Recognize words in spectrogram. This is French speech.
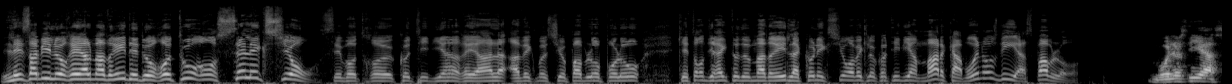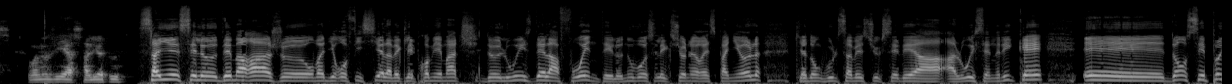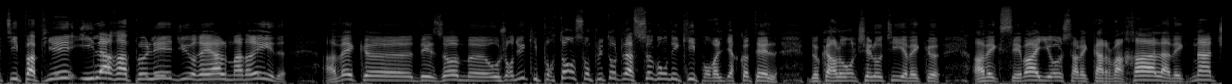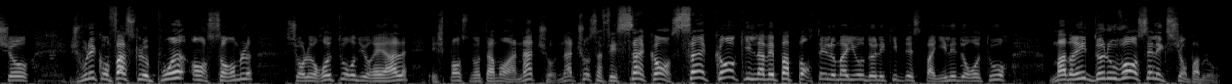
Les amis, le Real Madrid est de retour en sélection. C'est votre quotidien Real avec Monsieur Pablo Polo qui est en direct de Madrid. La connexion avec le quotidien Marca. Buenos días, Pablo. Buenos días, buenos días, salut à tous. Ça y est, c'est le démarrage, euh, on va dire officiel, avec les premiers matchs de Luis de la Fuente, le nouveau sélectionneur espagnol, qui a donc, vous le savez, succédé à, à Luis Enrique. Et dans ses petits papiers, il a rappelé du Real Madrid avec euh, des hommes euh, aujourd'hui qui pourtant sont plutôt de la seconde équipe, on va le dire comme tel, de Carlo Ancelotti avec, euh, avec Ceballos, avec Carvajal, avec Nacho. Je voulais qu'on fasse le point ensemble sur le retour du Real et je pense notamment à Nacho. Nacho, ça fait 5 ans, 5 ans qu'il n'avait pas porté le maillot de l'équipe d'Espagne. Il est de retour. Madrid de nouveau en sélection, Pablo.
